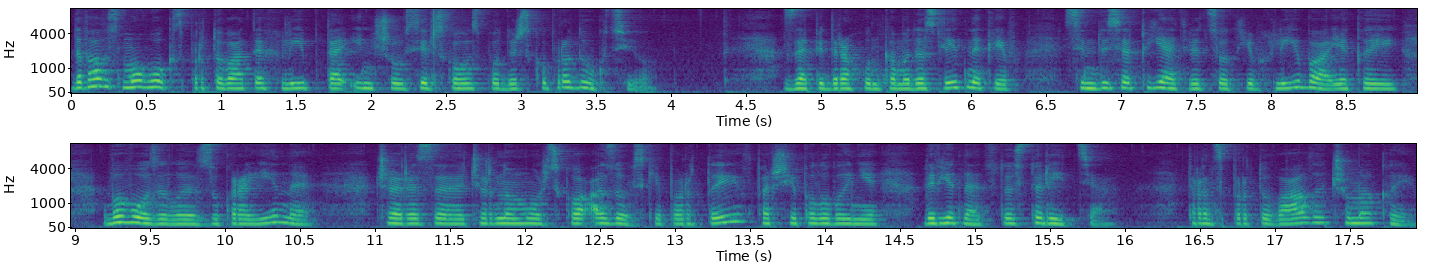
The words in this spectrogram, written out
давав змогу експортувати хліб та іншу сільськогосподарську продукцію. За підрахунками дослідників, 75% хліба, який вивозили з України через Чорноморсько-Азовські порти в першій половині 19 століття, транспортували чумаки.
